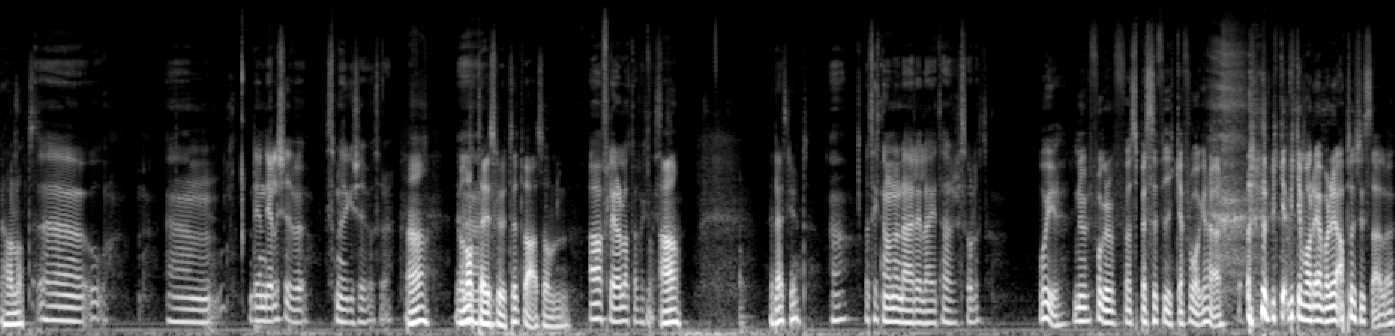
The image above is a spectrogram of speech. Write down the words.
Har något? Uh, oh. Ehm, det är en del tjuv, smygertjuv och sådär. Ja. Det var något där i Eh. slutet va som, Ja, flera låtar faktiskt. ja. Det lät grymt. Ja. Vad tyckte ni om den där lilla gitarrsolot? Oj, nu frågar du för specifika frågor här. vilken, vilken var det? Var det absolut sista eller?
